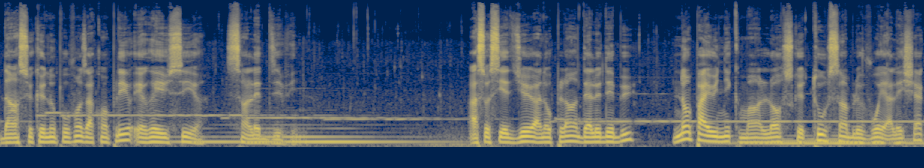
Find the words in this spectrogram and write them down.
dans ce que nous pouvons accomplir et réussir sans l'aide divine. Associer Dieu à nos plans dès le début, non pas uniquement lorsque tout semble voué à l'échec,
